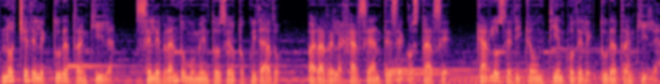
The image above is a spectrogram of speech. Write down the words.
Noche de lectura tranquila, celebrando momentos de autocuidado, para relajarse antes de acostarse, Carlos dedica un tiempo de lectura tranquila.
